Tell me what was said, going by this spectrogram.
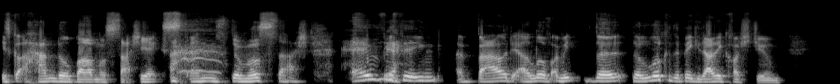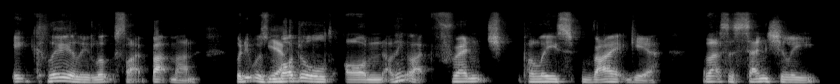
he's got a handlebar mustache. He extends the mustache. Everything yeah. about it, I love. I mean, the the look of the Big Daddy costume, it clearly looks like Batman, but it was modeled on, I think, like French police riot gear. Well, that's essentially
